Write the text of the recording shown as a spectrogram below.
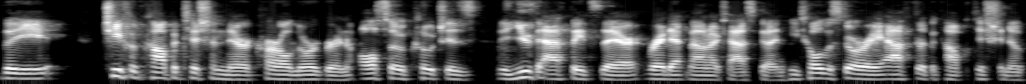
The chief of competition there, Carl Norgren, also coaches the youth athletes there right at Mount Itasca. And he told a story after the competition of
